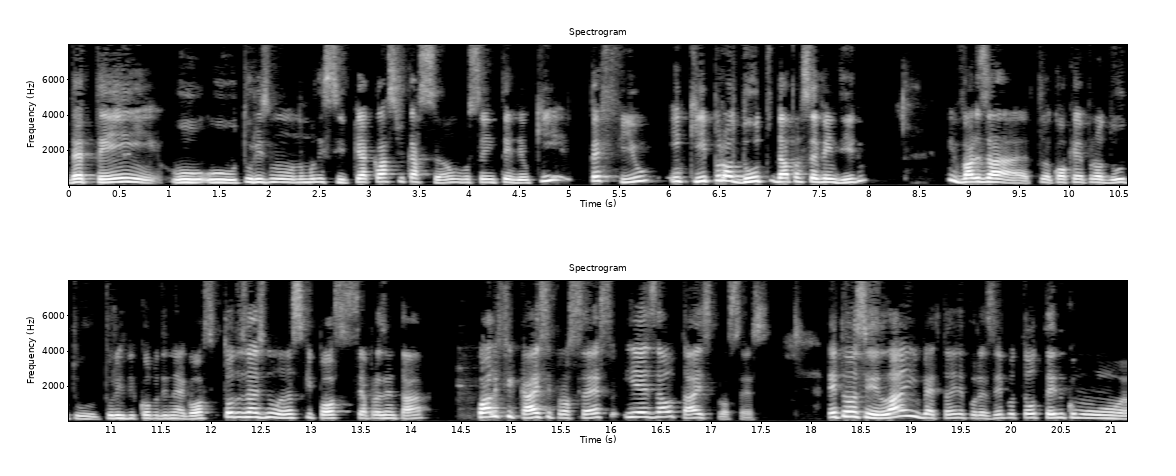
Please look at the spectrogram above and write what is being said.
detêm o, o, turismo no município, que é a classificação, você entender o que perfil, em que produto dá para ser vendido, em vários, ah, qualquer produto, turismo de compra de negócio, todas as nuances que possam se apresentar, qualificar esse processo e exaltar esse processo. Então, assim, lá em Betânia, por exemplo, eu estou tendo como.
